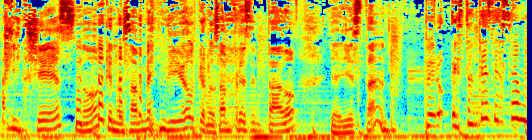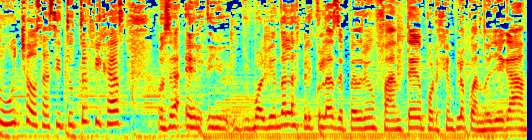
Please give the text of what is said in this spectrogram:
clichés, ¿no? Que nos han vendido, que nos han presentado y ahí están. Pero están desde hace mucho, o sea, si tú te fijas, o sea, el- y volviendo a las películas de Pedro Infante, por ejemplo, cuando llega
